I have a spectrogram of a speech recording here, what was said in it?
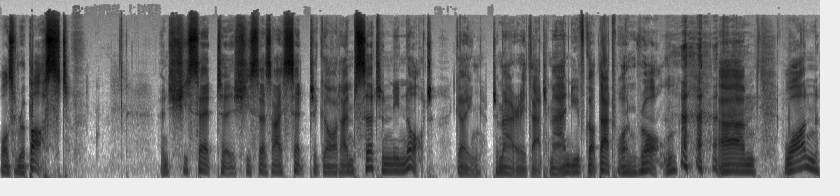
was robust. And she said, to, she says, I said to God, I'm certainly not going to marry that man. You've got that one wrong. um, one,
